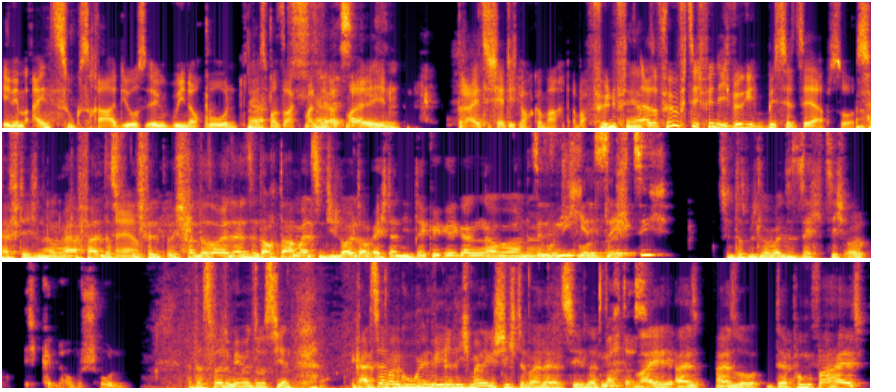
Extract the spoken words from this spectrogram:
in einem Einzugsradius irgendwie noch wohnt, Ja. dass man sagt, man Ja, fährt mal safe. hin. 30 hätte ich noch gemacht, aber 50, Ja. also 50 finde ich wirklich ein bisschen sehr absurd. Das ist heftig, ne? Ja, das, Ja, ja. Ich finde, ich fand das auch, da sind auch damals sind die Leute auch echt an die Decke gegangen, aber na Sind nicht jetzt 60? Sind das mittlerweile 60 Euro? Ich glaube schon. Das würde mich mal interessieren. Kannst du ja mal googeln, während ich meine Geschichte weiter erzähle? Mach das. Weil, also, also, der Punkt war halt,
